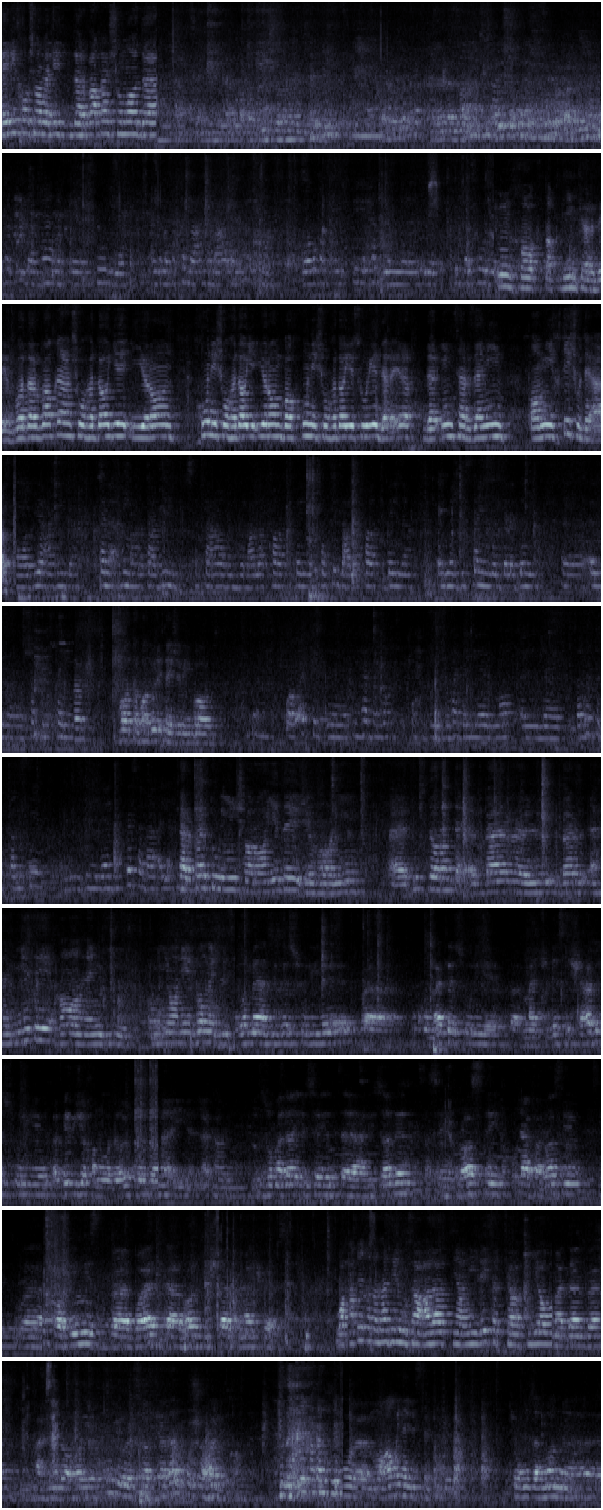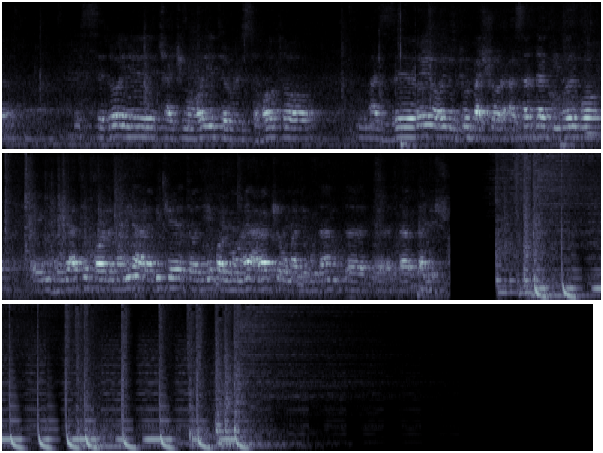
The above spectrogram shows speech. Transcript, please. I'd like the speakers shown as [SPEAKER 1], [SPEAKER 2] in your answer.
[SPEAKER 1] خیلی خوش آمدید در واقع شما در این خاک تقدیم کرده و در واقع شهدای ایران خون شهدای ایران با خون شهدای سوریه در, در این سرزمین آمیخته شده است.
[SPEAKER 2] كان أهمها تعزيز التعاون والعلاقات بين توطيد العلاقات بين المجلسين والبلدين آه، الشقيقين
[SPEAKER 1] با تبادل تجربات.
[SPEAKER 2] وأؤكد آه، في هذا الوقت بالتحديد وهذا ضرورة التنسيق
[SPEAKER 1] تو این شرایط جهانی آه، دوست دارم بر, بر اهمیت هماهنگی میان دو مجلس.
[SPEAKER 3] قوم عزیز سوریه و حکومت سوریه و مجلس شعب سوریه و به ویژه خانواده های قربانی زملای سید علیزاده سید راستی جعفر راستی و کافی نیست و باید در حال بیشتر کمک برسند
[SPEAKER 1] وحقيقة هذه المساعدات يعني ليست كافية
[SPEAKER 3] آمدن و محمول آقای خوبی رو حساب کردن خوشحالیم
[SPEAKER 1] وحقيقة معاونة للسفير
[SPEAKER 3] که اون زمان صدای چکمه های تروریست ها تا مزه آقای دکتر بشار اسد در دیدار با این هیئت پارلمانی عربی که اتحادیه پارلمان های عرب که اومده بودند در دمشق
